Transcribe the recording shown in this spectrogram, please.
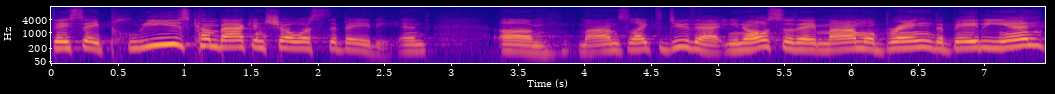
they say, Please come back and show us the baby. And um, moms like to do that, you know, so they mom will bring the baby in,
